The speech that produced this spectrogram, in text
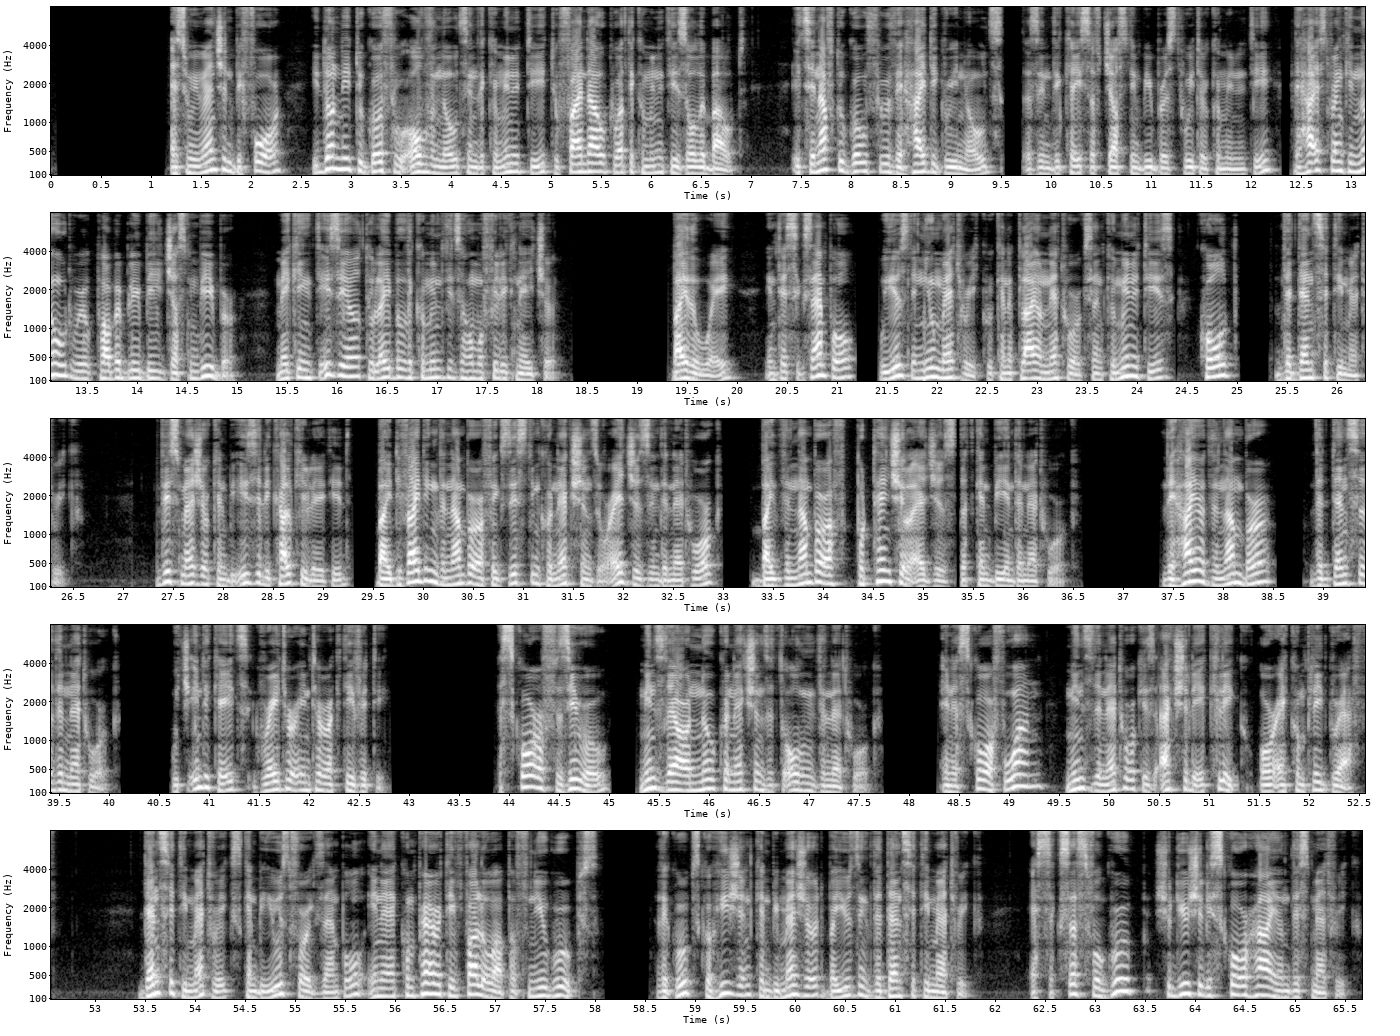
As we mentioned before, you don't need to go through all the nodes in the community to find out what the community is all about. It's enough to go through the high degree nodes, as in the case of Justin Bieber's Twitter community. The highest ranking node will probably be Justin Bieber, making it easier to label the community's homophilic nature. By the way, in this example, we used a new metric we can apply on networks and communities called the density metric. This measure can be easily calculated by dividing the number of existing connections or edges in the network by the number of potential edges that can be in the network. The higher the number, the denser the network, which indicates greater interactivity. A score of 0 means there are no connections at all in the network. And a score of 1 means the network is actually a clique or a complete graph. Density metrics can be used, for example, in a comparative follow-up of new groups. The group's cohesion can be measured by using the density metric. A successful group should usually score high on this metric.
